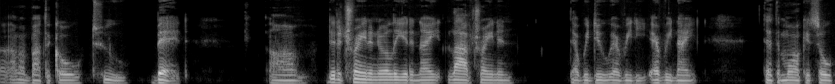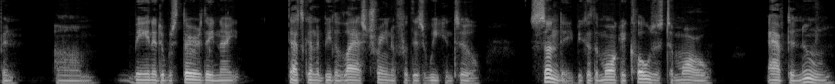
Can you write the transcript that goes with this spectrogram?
I'm about to go to bed. Um, did a training earlier tonight, live training that we do every every night that the market's open. Um, being that it was Thursday night, that's going to be the last trainer for this week until Sunday because the market closes tomorrow afternoon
